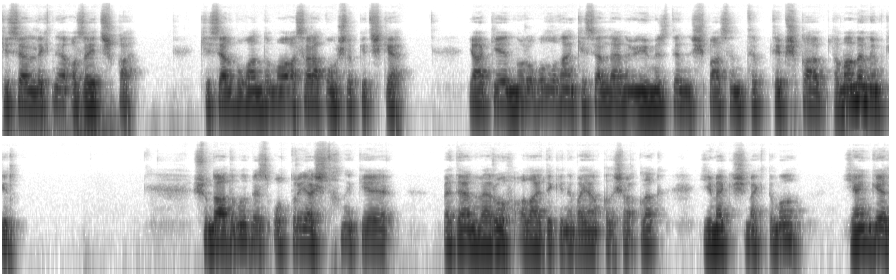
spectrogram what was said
kasallikni azaytishga kasal bo'lgandimi asaroq o'ngishilib ketishga yoki nurg'unlagan kasallarni uyimizdan shifosini tep- tepishga tamoman mumkin shundaqdimi biz o'ttir yoshlikniki badan va ruh alaydigini bayon qilish orqali yemak ichmakdimi yengil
